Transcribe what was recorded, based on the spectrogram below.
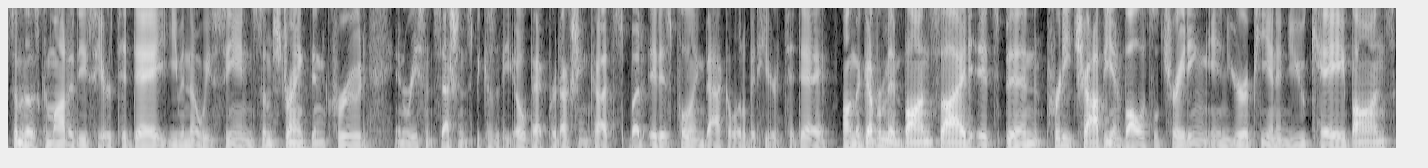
some of those commodities here today, even though we've seen some strength in crude in recent sessions because of the OPEC production cuts, but it is pulling back a little bit here today. On the government bond side, it's been pretty choppy and volatile trading in European and UK bonds.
